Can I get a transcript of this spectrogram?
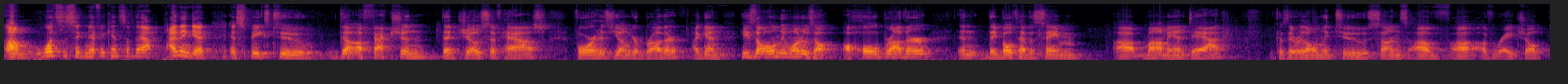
Um, what's the significance of that? I think it it speaks to the affection that Joseph has for his younger brother. Again, he's the only one who's a, a whole brother, and they both have the same uh, mom and dad because they were the only two sons of, uh, of Rachel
